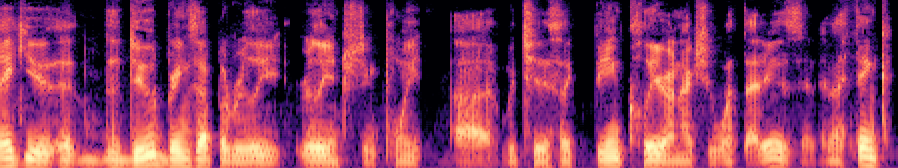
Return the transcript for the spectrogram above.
thank you. Uh, the dude brings up a really really interesting point uh, which is like being clear on actually what that is. And, and, I think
